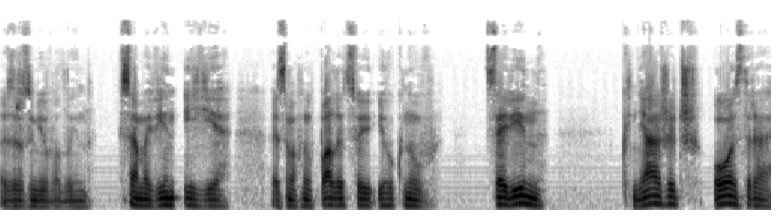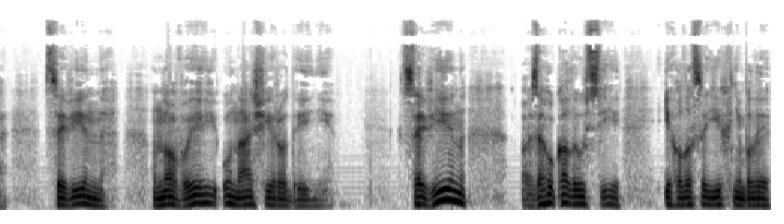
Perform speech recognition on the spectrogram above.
зрозумів Волин. Саме він і є, змахнув палицею і гукнув. Це він, княжич Озра, це він, новий у нашій родині. Це він. загукали усі, і голоси їхні були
